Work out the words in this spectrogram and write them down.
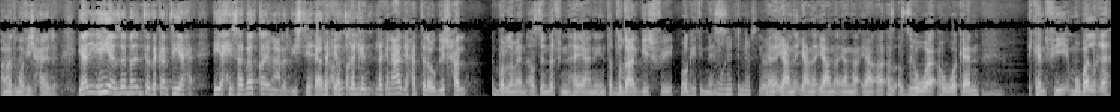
معناته ما فيش حاجة. يعني هي زي ما أنت ذكرت هي هي حسابات قائمة على الاجتهاد لكن على لكن لكن عادي حتى لو الجيش حل البرلمان قصدي ده في النهاية يعني أنت بتضع نعم. الجيش في مواجهه الناس. مواجهه الناس. يعني يعني يعني يعني يعني, يعني قصدي هو هو كان كان في مبالغة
